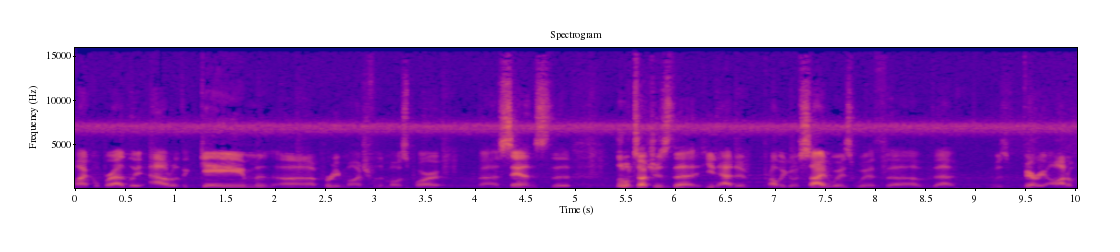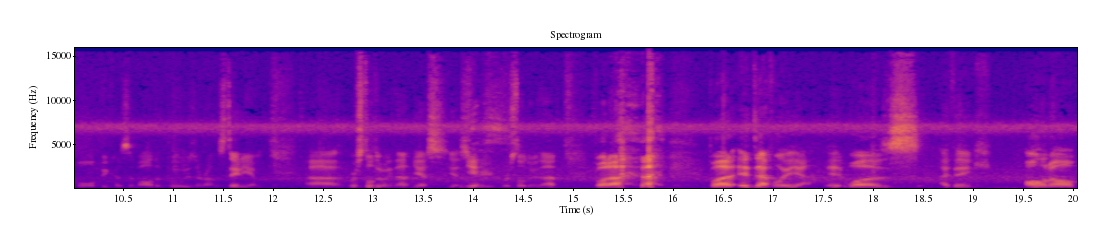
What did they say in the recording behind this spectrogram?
Michael Bradley out of the game, uh, pretty much for the most part. Uh, sans the little touches that he'd had to probably go sideways with uh, that was very audible because of all the boos around the stadium. Uh, we're still doing that, yes, yes, Yes. We, we're still doing that. But uh, but it definitely, yeah, it was. I think all in all,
